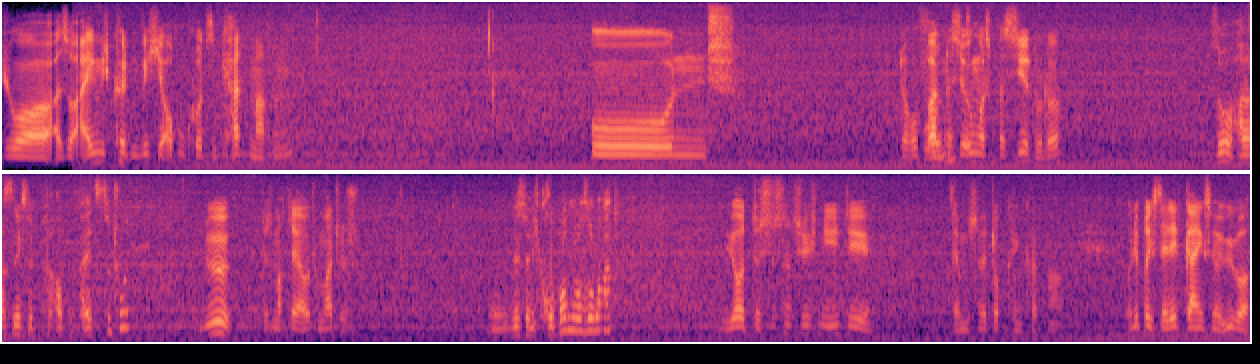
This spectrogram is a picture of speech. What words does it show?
Ja, also eigentlich könnten wir hier auch einen kurzen Cut machen. Und darauf warten, dass hier irgendwas passiert, oder? So, hat das nichts mit auf dem Fels zu tun? Nö, das macht er ja automatisch. Äh, willst du nicht gruppern oder sowas? Ja, das ist natürlich eine Idee. Da müssen wir doch keinen Cut machen. Und übrigens, der lädt gar nichts mehr über.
